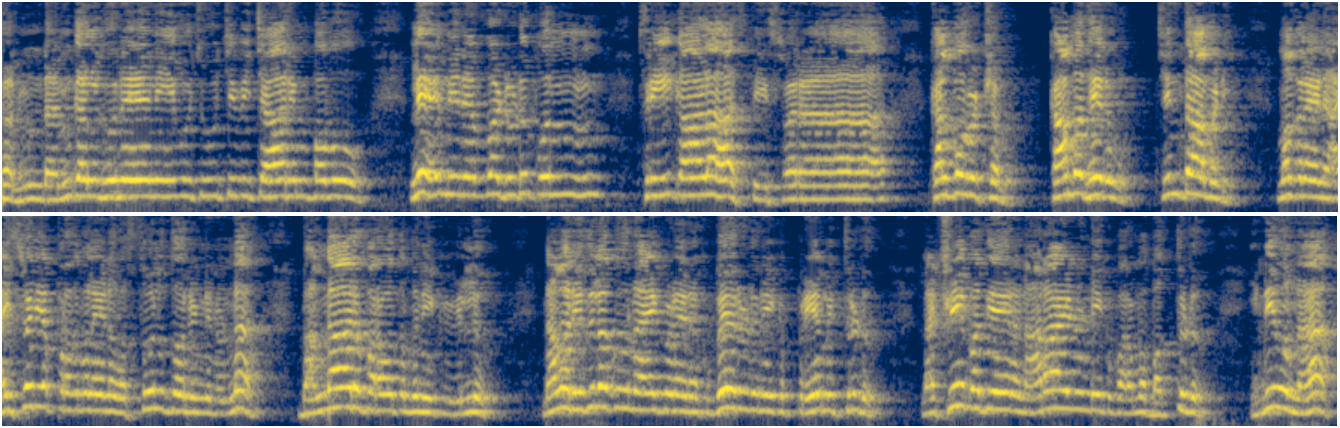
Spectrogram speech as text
గనుండన్ గల్గునే నీవు చూచి విచారింపవు లేమినెవ్వడు పొన్ శ్రీకాళహస్తీశ్వర. కల్పవృక్షము కామధేనువు చింతామణి మొదలైన ఐశ్వర్యప్రదములైన వస్తువులతో నిండినున్న బంగారు పర్వతము నీకు విల్లు నవనిధులకు నాయకుడైన కుబేరుడు నీకు ప్రియమిత్రుడు. లక్ష్మీపతి అయిన నారాయణుడు నీకు పరమ భక్తుడు ఇన్ని ఉన్నా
